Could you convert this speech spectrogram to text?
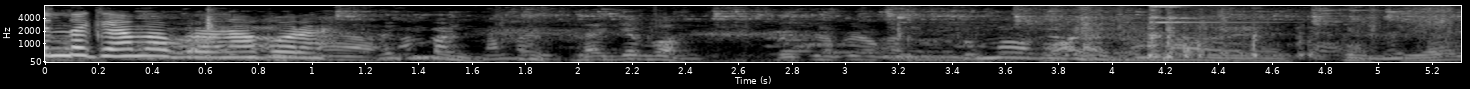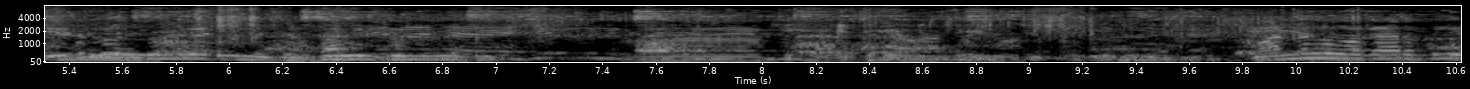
இந்த கேமரா ப்ரோ நான் போறேன். மண்ணில் உக்காரத்துக்கு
